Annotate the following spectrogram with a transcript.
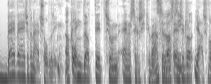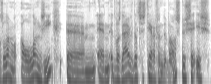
Bij wijze van uitzondering. Okay. Omdat dit zo'n ernstige situatie ze was. En ze was, ja, ze was lang, al lang ziek. Um, en het was duidelijk dat ze stervende was. Dus ze is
